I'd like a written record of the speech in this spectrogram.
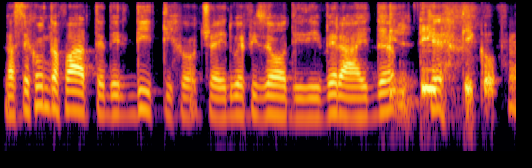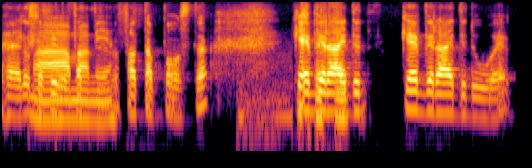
la seconda parte del dittico, cioè i due episodi di Veride, Il che dittico. eh, lo sapevo, fatto, mia. l'ho fatto apposta, che è. Veride, che è Veride 2,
